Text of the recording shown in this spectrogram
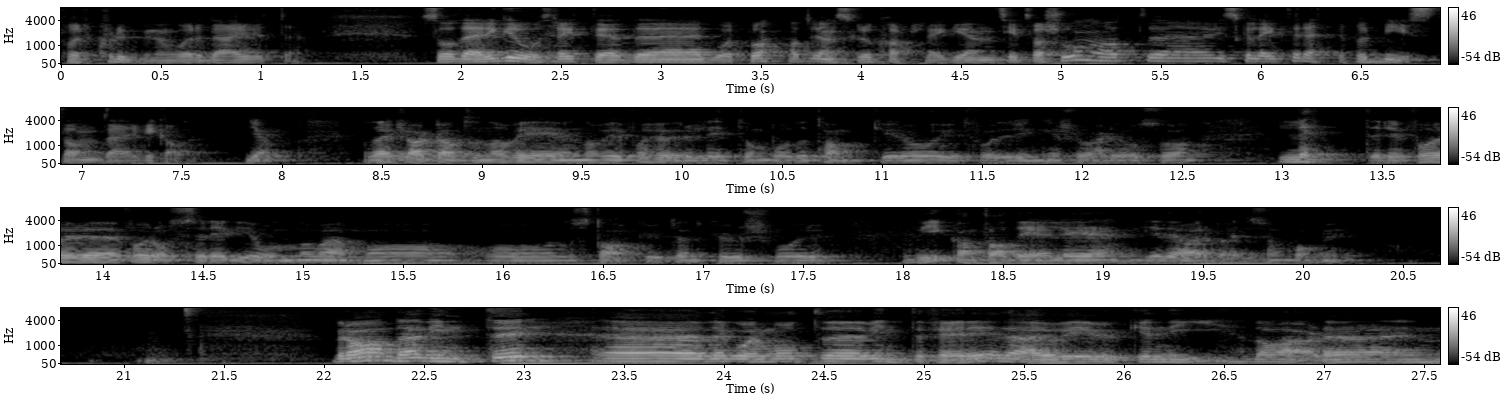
for klubbene våre der ute. Så det er i grove trekk det det går på. At vi ønsker å kartlegge en situasjon, og at eh, vi skal legge til rette for bistand der vi kan. Ja, og det er klart at når vi, når vi får høre litt om både tanker og utfordringer, så er det jo også lettere for, for oss i regionen å være med å, og, stake ut en kurs hvor vi kan ta del i, i det arbeidet som kommer. Bra. Det er vinter. Eh, det går mot eh, vinterferie. Det er jo i uke ni. Da er det en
